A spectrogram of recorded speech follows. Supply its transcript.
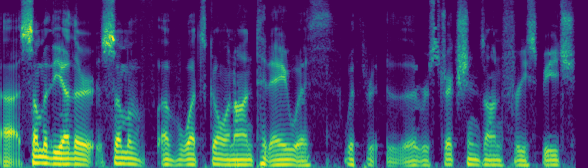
uh, some of the other, some of, of what's going on today with, with re- the restrictions on free speech.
